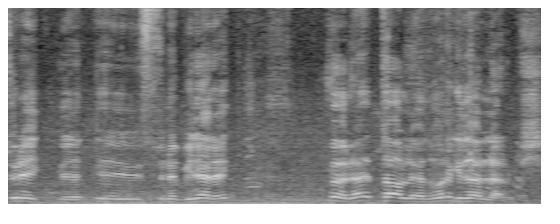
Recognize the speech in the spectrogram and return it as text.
sürekli e, üstüne binerek böyle tarlaya doğru giderlermiş.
